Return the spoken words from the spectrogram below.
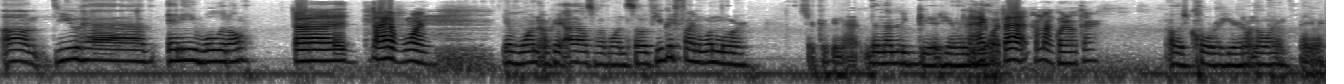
Um, do you have any wool at all? Uh, I have one. You have one. Okay, I also have one. So if you could find one more, start cooking that. Then that'd be good. Here, I'm The heck you with that. I'm not going out there. Oh, there's coal right here. I don't know why. Anyway,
